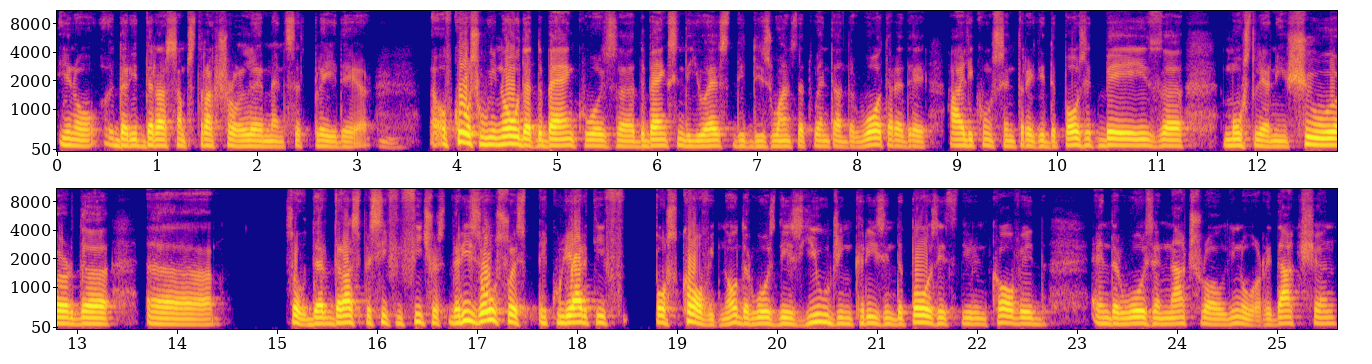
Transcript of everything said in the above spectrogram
you know there, there are some structural elements at play there. Mm. Of course, we know that the bank was, uh, the banks in the US did these ones that went underwater at a highly concentrated deposit base, uh, mostly uninsured. Uh, so there, there are specific features. There is also a peculiarity post-COVID, no? There was this huge increase in deposits during COVID, and there was a natural, you know, reduction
